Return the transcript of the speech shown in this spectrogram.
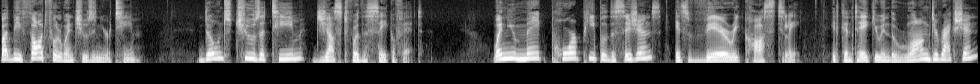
But be thoughtful when choosing your team. Don't choose a team just for the sake of it. When you make poor people decisions, it's very costly. It can take you in the wrong direction,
